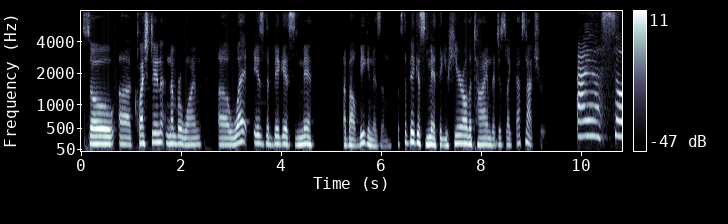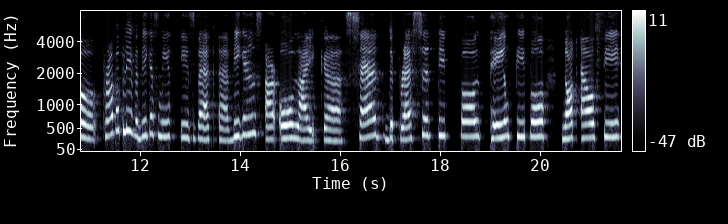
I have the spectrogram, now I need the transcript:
So, uh, question number one uh, What is the biggest myth about veganism? What's the biggest myth that you hear all the time that just like, that's not true? Uh, so probably the biggest myth is that uh, vegans are all like uh, sad, depressed people, pale people, not healthy,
